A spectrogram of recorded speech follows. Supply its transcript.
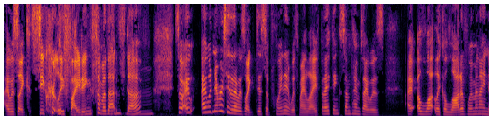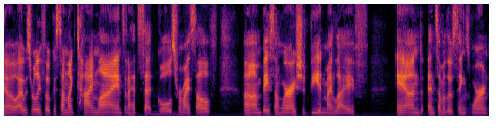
I was like secretly fighting some of that mm-hmm. stuff so I I would never say that I was like disappointed with my life but I think sometimes I was I, a lot like a lot of women I know I was really focused on like timelines and I had set mm-hmm. goals for myself um, based on where I should be in my life and and some of those things weren't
